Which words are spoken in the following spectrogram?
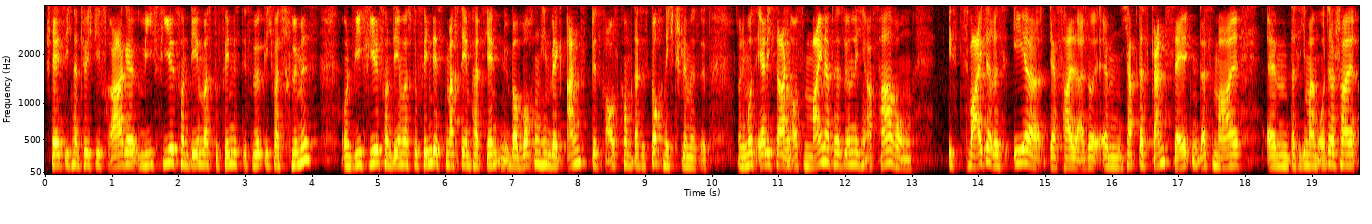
stellt sich natürlich die Frage, wie viel von dem, was du findest, ist wirklich was Schlimmes und wie viel von dem, was du findest, macht dem Patienten über Wochen hinweg Angst, bis rauskommt, dass es doch nichts Schlimmes ist. Und ich muss ehrlich sagen, aus meiner persönlichen Erfahrung, ist zweiteres eher der Fall. Also ähm, ich habe das ganz selten, dass mal, ähm, dass ich in meinem Ultraschall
